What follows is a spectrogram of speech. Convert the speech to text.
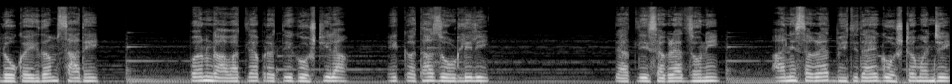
लोक एकदम साधे पण गावातल्या प्रत्येक गोष्टीला एक कथा जोडलेली. त्यातली सगळ्यात जुनी आणि सगळ्यात भीतीदायक गोष्ट म्हणजे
